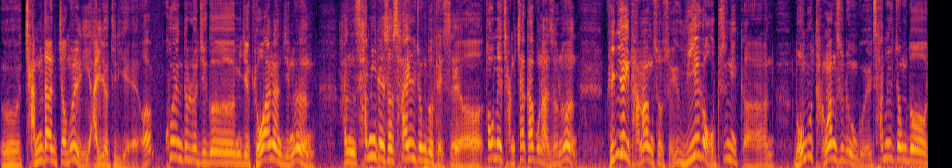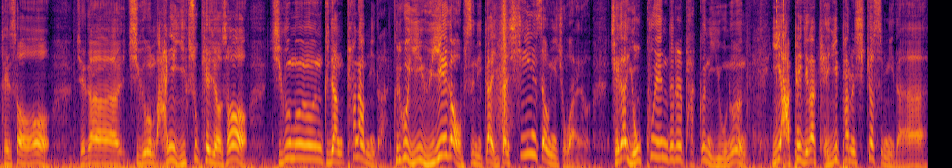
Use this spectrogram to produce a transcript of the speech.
어, 장단점을 이 알려드리게요. 코 핸들로 지금 이제 교환한 지는 한 3일에서 4일 정도 됐어요. 처음에 장착하고 나서는 굉장히 당황스러웠어요. 위에가 없으니까 너무 당황스러운 거예요. 3일 정도 돼서 제가 지금은 많이 익숙해져서 지금은 그냥 편합니다. 그리고 이 위에가 없으니까 일단 시인성이 좋아요. 제가 요크 핸들을 바꾼 이유는 이 앞에 제가 계기판을 시켰습니다.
